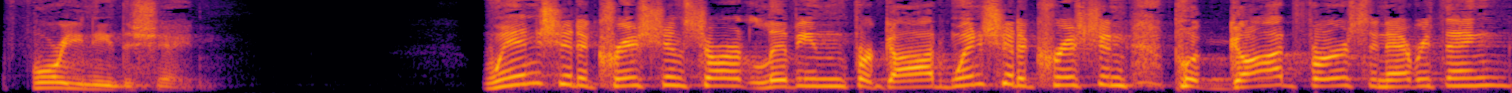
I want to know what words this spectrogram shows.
before you need the shade. When should a Christian start living for God? When should a Christian put God first in everything?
